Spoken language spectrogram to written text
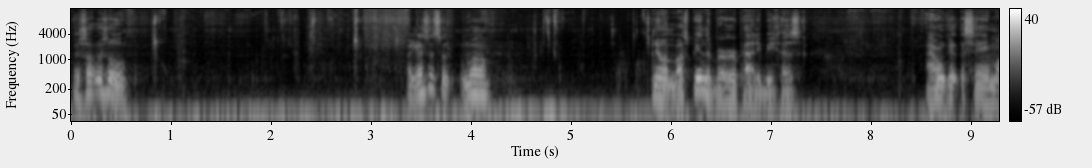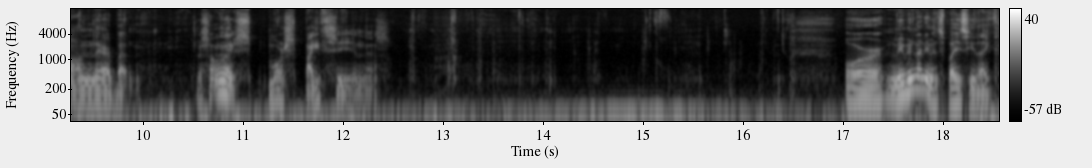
There's something so. I guess it's a, well. You know, it must be in the burger patty because I don't get the same on there, but there's something like more spicy in this. Or maybe not even spicy, like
